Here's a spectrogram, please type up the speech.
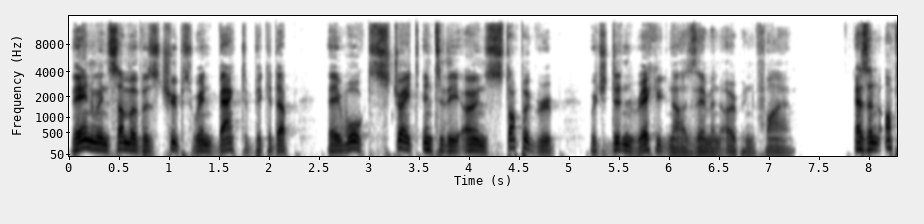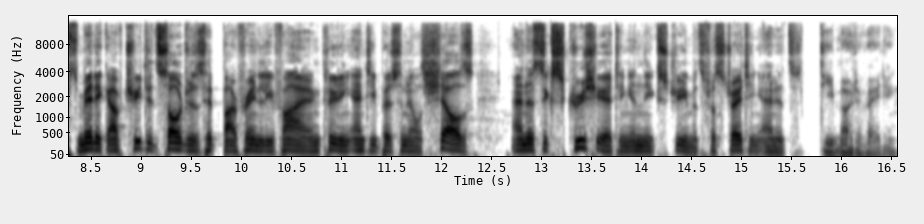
Then, when some of his troops went back to pick it up, they walked straight into their own stopper group, which didn't recognize them and opened fire. As an ops medic, I've treated soldiers hit by friendly fire, including anti personnel shells, and it's excruciating in the extreme. It's frustrating and it's demotivating.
